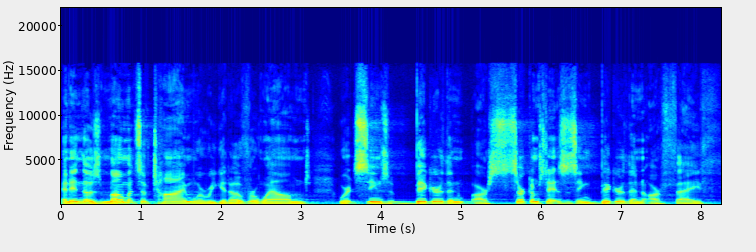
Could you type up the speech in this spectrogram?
And in those moments of time where we get overwhelmed, where it seems bigger than our circumstances seem bigger than our faith,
